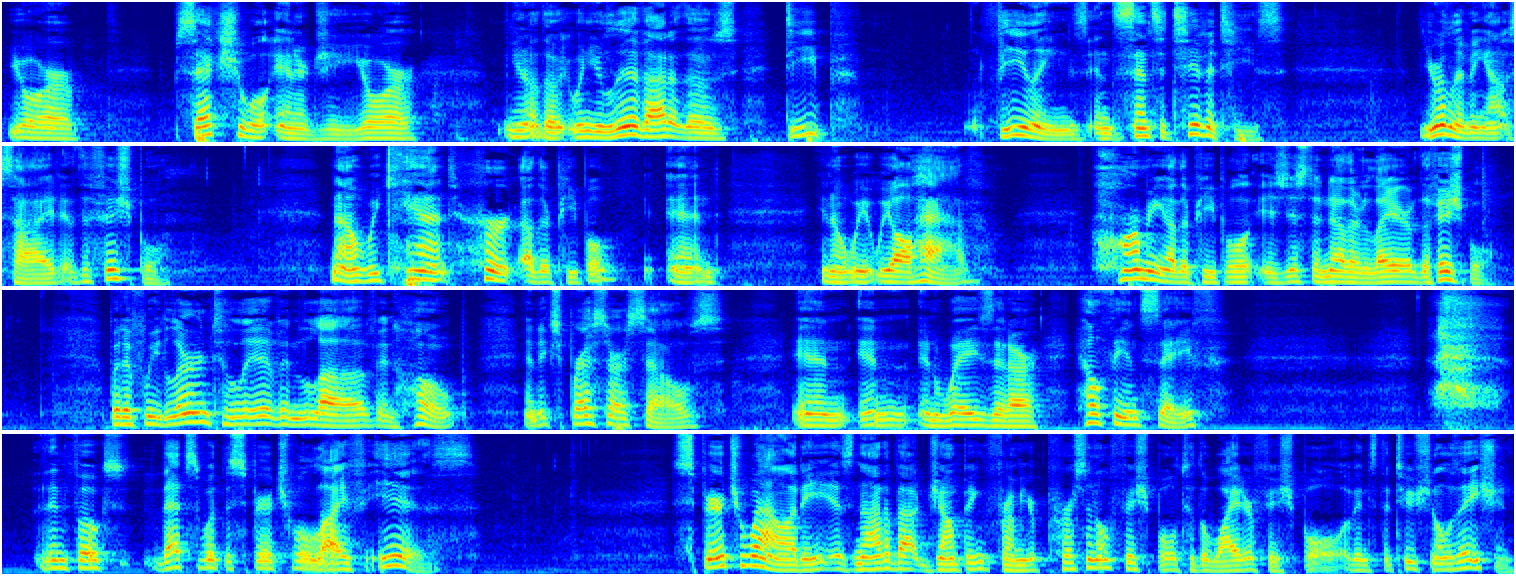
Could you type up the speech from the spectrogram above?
your sexual energy, your, you know, the, when you live out of those deep feelings and sensitivities, you're living outside of the fishbowl. Now, we can't hurt other people, and, you know, we, we all have. Harming other people is just another layer of the fishbowl. But if we learn to live in love and hope and express ourselves in, in, in ways that are healthy and safe, then, folks, that's what the spiritual life is. Spirituality is not about jumping from your personal fishbowl to the wider fishbowl of institutionalization,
